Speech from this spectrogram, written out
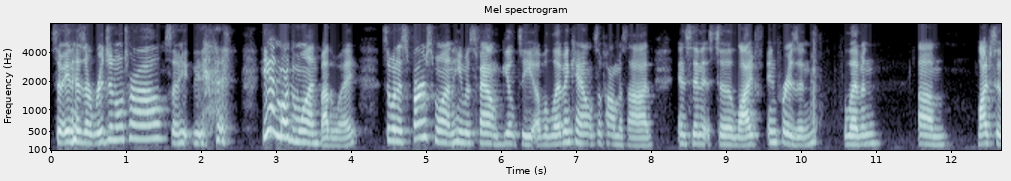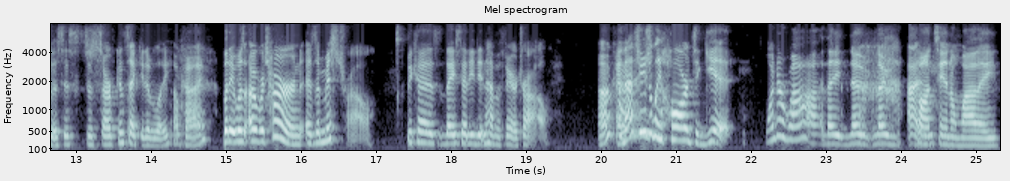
so in his original trial, so he he had more than one, by the way. So in his first one, he was found guilty of 11 counts of homicide and sentenced to life in prison, 11 um, life sentences to serve consecutively. okay, But it was overturned as a mistrial because they said he didn't have a fair trial, okay, and that's usually hard to get. wonder why they no no I- content on why they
